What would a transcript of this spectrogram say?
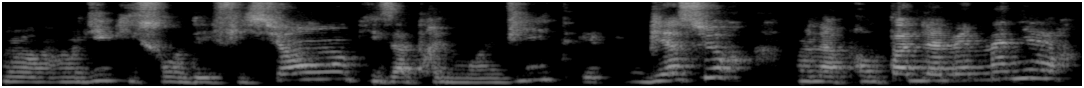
on dit qu'ils sont déficients, qu'ils apprennent moins vite. Et bien sûr, on n'apprend pas de la même manière.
